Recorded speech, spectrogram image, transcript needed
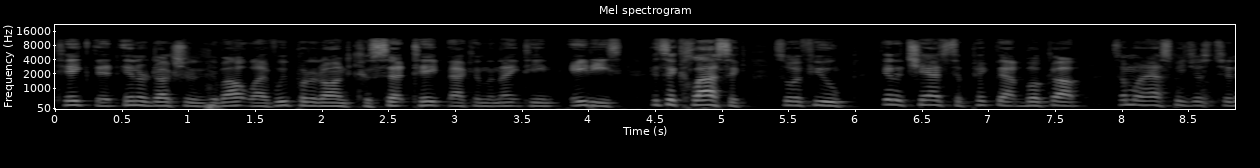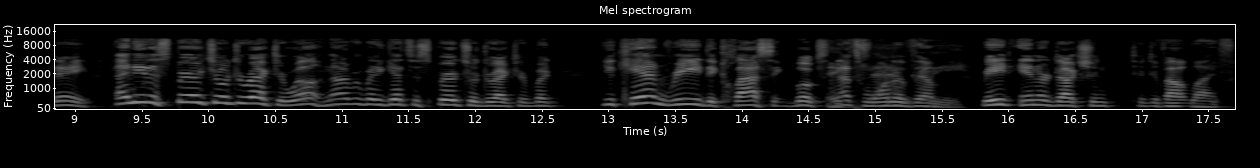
take that introduction to devout life. We put it on cassette tape back in the 1980s it's a classic. So if you get a chance to pick that book up someone asked me just today i need a spiritual director. Well not everybody gets a spiritual director but you can read the classic books and that's one of them. Read introduction to devout life.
